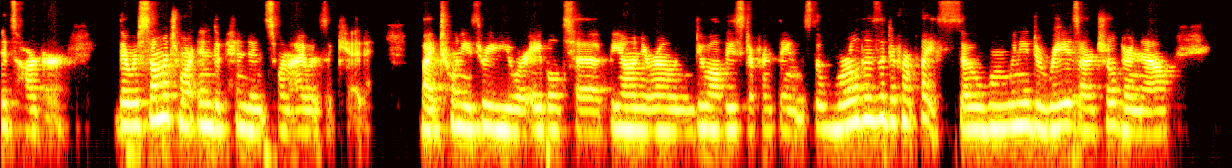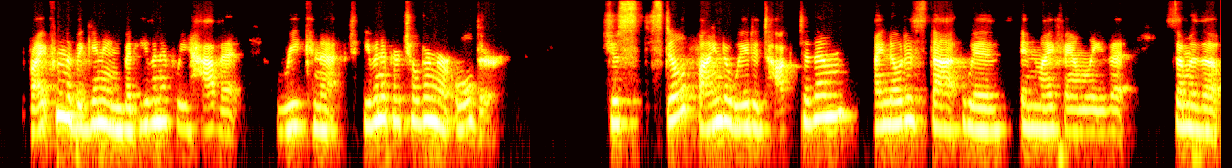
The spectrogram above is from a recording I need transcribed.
It's harder there was so much more independence when I was a kid. By 23, you were able to be on your own and do all these different things. The world is a different place. So when we need to raise our children now, right from the beginning, but even if we have it, reconnect. Even if your children are older, just still find a way to talk to them. I noticed that with in my family that some of the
